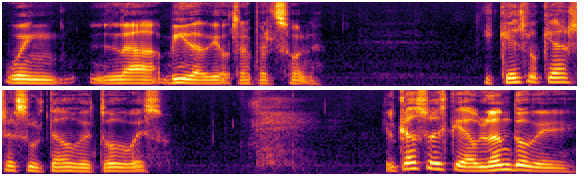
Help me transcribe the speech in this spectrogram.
o en la vida de otra persona. ¿Y qué es lo que ha resultado de todo eso? El caso es que hablando de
